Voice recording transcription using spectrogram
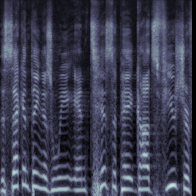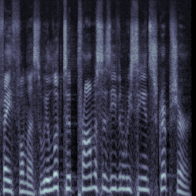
The second thing is we anticipate God's future faithfulness. We look to promises even we see in Scripture.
